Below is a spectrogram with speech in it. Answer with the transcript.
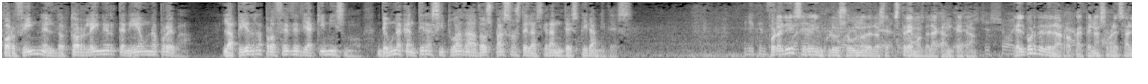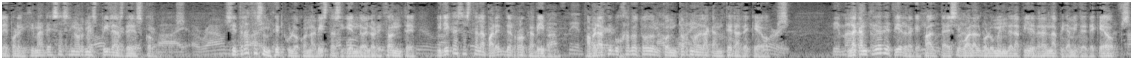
Por fin, el doctor Leiner tenía una prueba. La piedra procede de aquí mismo, de una cantera situada a dos pasos de las grandes pirámides. Por allí se ve incluso uno de los extremos de la cantera. El borde de la roca apenas sobresale por encima de esas enormes pilas de escombros. Si trazas un círculo con la vista siguiendo el horizonte y llegas hasta la pared de roca viva, habrás dibujado todo el contorno de la cantera de Keops. La cantidad de piedra que falta es igual al volumen de la piedra en la pirámide de Keops,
